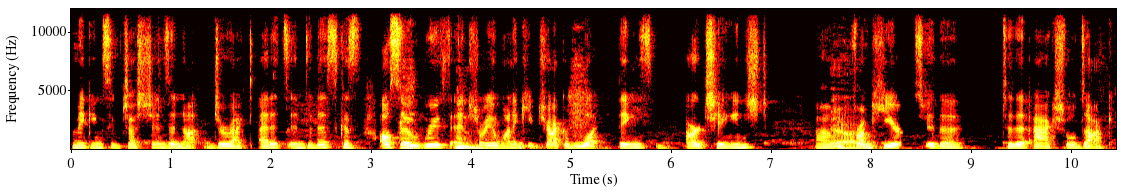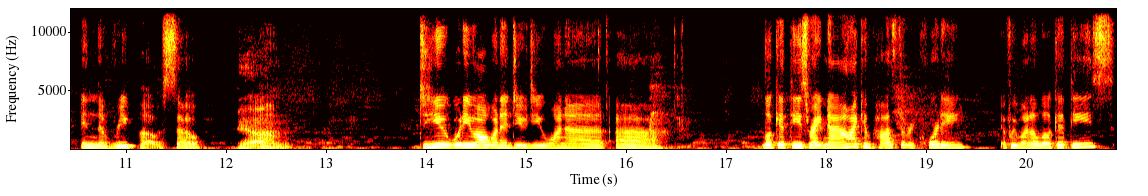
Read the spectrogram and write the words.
making suggestions and not direct edits into this because also ruth and shoya want to keep track of what things are changed um, yeah. from here to the to the actual doc in the repo. So yeah. um, do you what do you all want to do? Do you want to uh look at these right now? I can pause the recording if we want to look at these.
